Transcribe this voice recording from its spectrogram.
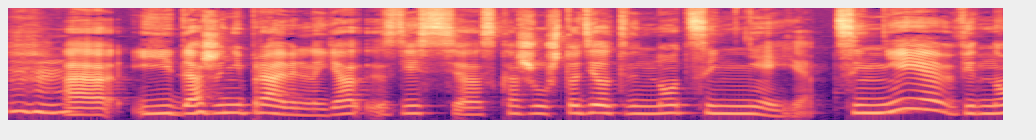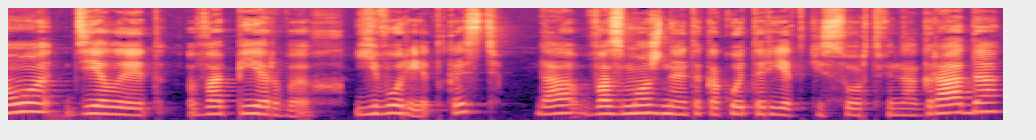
Угу. А, и даже неправильно, я здесь э, скажу, что делает вино ценнее. Ценнее вино делает, во-первых, его редкость да, возможно, это какой-то редкий сорт винограда,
